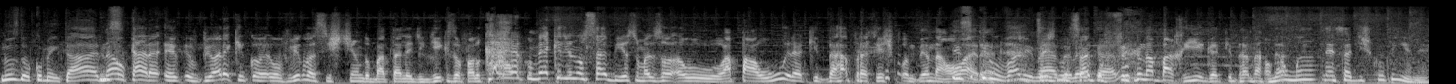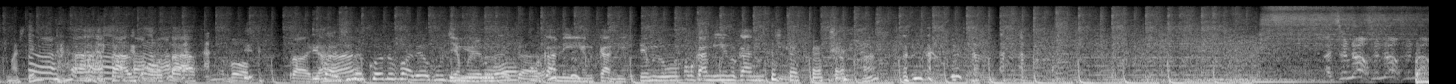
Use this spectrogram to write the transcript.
nos documentários. Não, cara, eu- o pior é que eu vivo assistindo Batalha de Geeks, eu falo, cara, como é que ele não sabe isso? Mas o, o- a paura que dá pra responder na Isso hora. que não vale Vocês nada, não né, sabem cara? o frio na barriga que dá na hora. Não manda essa desculpinha, né? Mas tem. Ah, tá bom, tá, tá bom. Droga. Imagina quando valer algum Temos dinheiro, um né, cara? caminho no caminho. Temos um longo caminho no caminho. Hã?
